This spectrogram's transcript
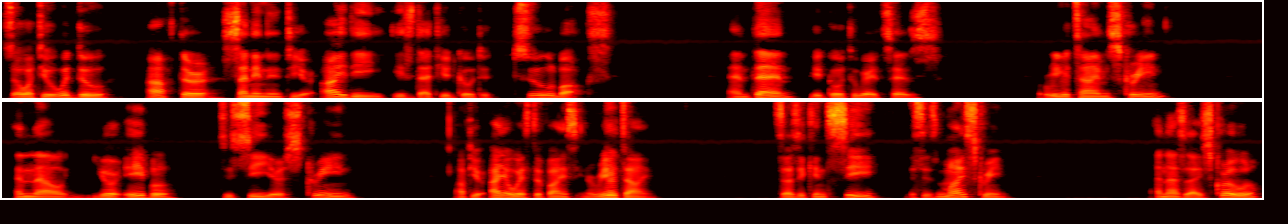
So what you would do after signing into your ID is that you'd go to toolbox and then you go to where it says real-time screen and now you're able to see your screen of your iOS device in real time. So as you can see, this is my screen. And as I scroll,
